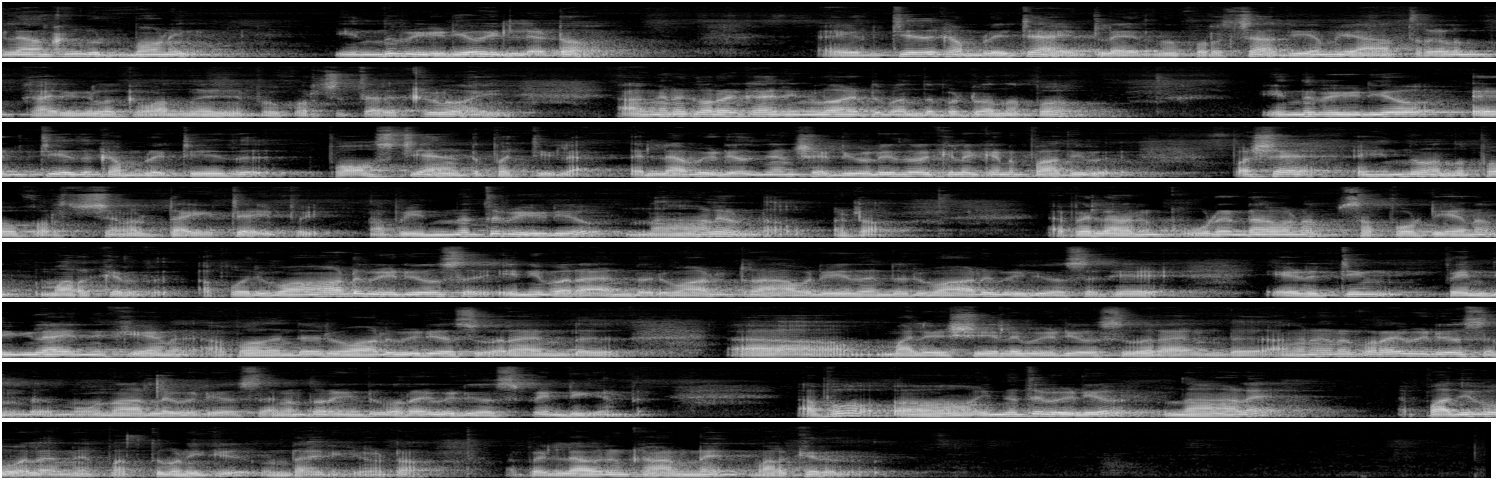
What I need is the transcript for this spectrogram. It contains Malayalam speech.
എല്ലാവർക്കും ഗുഡ് മോർണിംഗ് ഇന്ന് വീഡിയോ ഇല്ല കേട്ടോ എഡിറ്റ് ചെയ്ത് കംപ്ലീറ്റ് ആയിട്ടില്ലായിരുന്നു. കുറച്ചധികം യാത്രകളും കാര്യങ്ങളൊക്കെ വന്നു കഴിഞ്ഞപ്പോൾ കുറച്ച് തിരക്കുകളുമായി. അങ്ങനെ കുറേ കാര്യങ്ങളുമായിട്ട് ബന്ധപ്പെട്ട് വന്നപ്പോൾ ഇന്ന് വീഡിയോ എഡിറ്റ് ചെയ്ത് കംപ്ലീറ്റ് ചെയ്ത് പോസ്റ്റ് ചെയ്യാനായിട്ട് പറ്റിയില്ല. എല്ലാ വീഡിയോയും ഞാൻ ഷെഡ്യൂൾ ചെയ്ത് വെക്കലൊക്കെയാണ് പതിവ്. പക്ഷേ ഇന്ന് വന്നപ്പോൾ കുറച്ച് ഞങ്ങൾ ടൈറ്റ് ആയിപ്പോയി. അപ്പോൾ ഇന്നത്തെ വീഡിയോ നാളെ ഉണ്ടാവും. കേട്ടോ. അപ്പോൾ എല്ലാവരും കൂടെ ഉണ്ടാവണം സപ്പോർട്ട് ചെയ്യണം മറക്കരുത്. അപ്പോൾ ഒരുപാട് വീഡിയോസ് ഇനി വരാനുണ്ട്. ഒരുപാട് ട്രാവൽ ചെയ്തതിന്റെ ഒരുപാട് വീഡിയോസൊക്കെ എഡിറ്റിംഗ് പെൻഡിങ്ങിലായി നിൽക്കുകയാണ്. അപ്പോൾ അതിന്റെ ഒരുപാട് വീഡിയോസ് വരാനുണ്ട്. മലേഷ്യയിലെ വീഡിയോസ് വരാനുണ്ട്. അങ്ങനെ അങ്ങനെ കുറേ വീഡിയോസ് ഉണ്ട്. മൂന്നാറിലെ വീഡിയോസ് അങ്ങനെ തുടങ്ങിയിട്ട് കുറേ വീഡിയോസ് പെൻഡിങ് ഉണ്ട്. അപ്പോൾ ഇന്നത്തെ വീഡിയോ നാളെ പതിവ് പോലെ തന്നെ പത്ത് മണിക്ക് ഉണ്ടായിരിക്കും കേട്ടോ. അപ്പോൾ എല്ലാവരും കാണണേ മറക്കരുത്.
